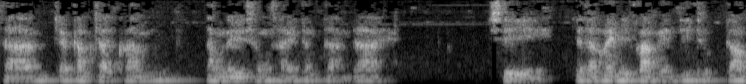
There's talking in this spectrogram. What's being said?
สามจะกำจัดความลังเลสงสัยต่างๆได้สี่ จะทำให้มีความเห็นที่ถูกต้อง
